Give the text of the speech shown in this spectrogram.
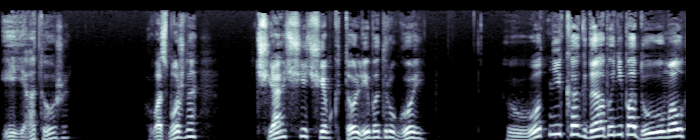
И я тоже. Возможно, чаще, чем кто-либо другой. Вот никогда бы не подумал,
